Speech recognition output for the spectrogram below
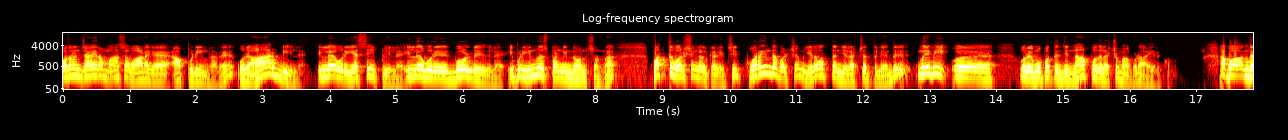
பதினஞ்சாயிரம் மாத வாடகை அப்படின்றத ஒரு ஆர்டியில் இல்லை ஒரு எஸ்ஐபியில் இல்லை ஒரு கோல்டு இதில் இப்படி இன்வெஸ்ட் பண்ணியிருந்தோம்னு சொன்னால் பத்து வருஷங்கள் கழித்து குறைந்தபட்சம் இருபத்தஞ்சு லட்சத்துலேருந்து மேபி ஒரு முப்பத்தஞ்சு நாற்பது லட்சமாக கூட ஆயிருக்கும். அப்போது அந்த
